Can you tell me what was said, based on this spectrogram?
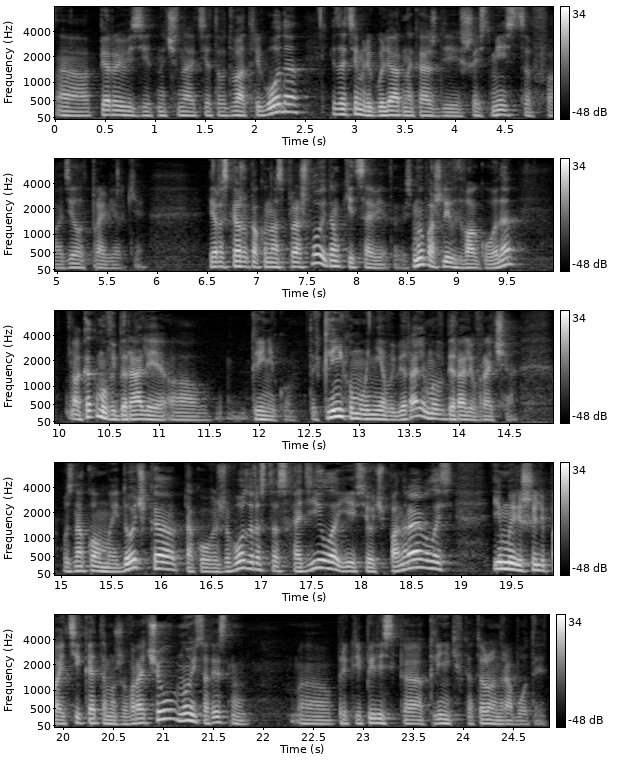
А, первый визит начинать где-то в 2-3 года, и затем регулярно каждые 6 месяцев а, делать проверки. Я расскажу, как у нас прошло, и дам какие-то советы. То есть мы пошли в 2 года. А как мы выбирали клинику? То есть клинику мы не выбирали, мы выбирали врача. У знакомой дочка такого же возраста сходила, ей все очень понравилось, и мы решили пойти к этому же врачу, ну и, соответственно, прикрепились к клинике, в которой он работает.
